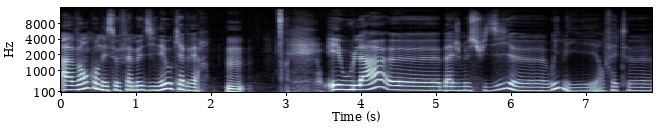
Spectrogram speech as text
avant qu'on ait ce fameux dîner au Cap Vert. Hmm. Et où là, euh, bah, je me suis dit, euh, oui, mais en fait, euh,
